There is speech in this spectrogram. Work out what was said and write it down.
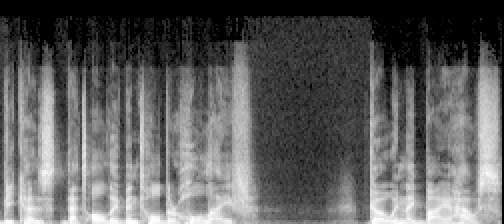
because that's all they've been told their whole life, go and they buy a house.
